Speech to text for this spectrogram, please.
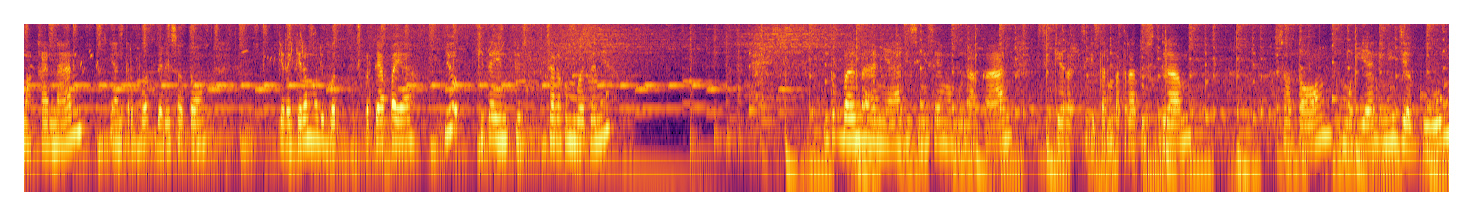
makanan yang terbuat dari sotong. Kira-kira mau dibuat seperti apa ya? Yuk kita intip cara pembuatannya. Untuk bahan-bahannya di sini saya menggunakan sekitar 400 gram sotong. Kemudian ini jagung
